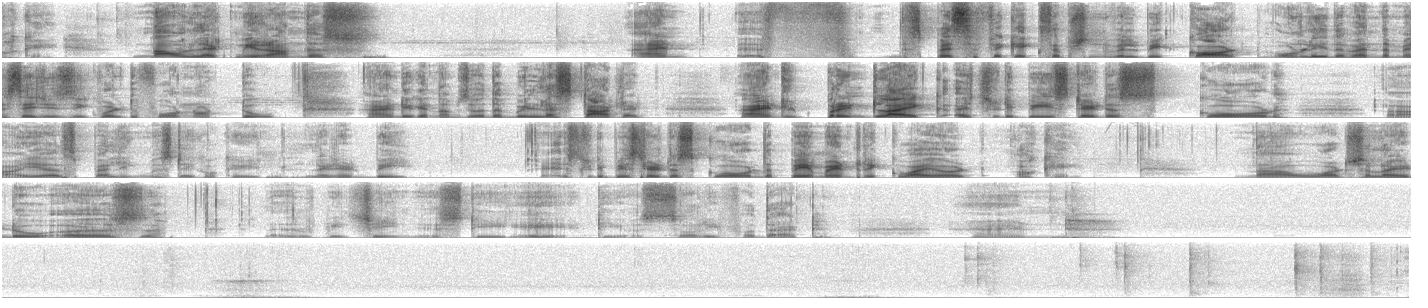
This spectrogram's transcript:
okay now let me run this. And if the specific exception will be caught only the, when the message is equal to 402 and you can observe the build has started. And it will print like HTTP status code. Uh, yeah spelling mistake. Okay let it be. HTTP status code the payment required. Okay. Now what shall I do is let me change STATS sorry for that. And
